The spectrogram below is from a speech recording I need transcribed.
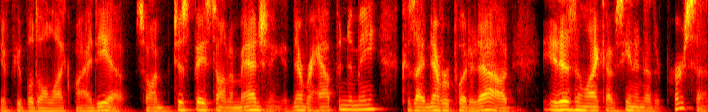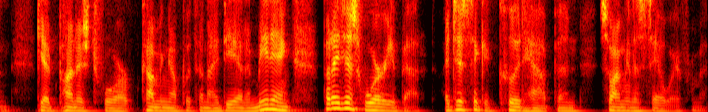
if people don't like my idea. So I'm just based on imagining. It never happened to me because I never put it out. It isn't like I've seen another person get punished for coming up with an idea in a meeting, but I just worry about it. I just think it could happen. So I'm going to stay away from it.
